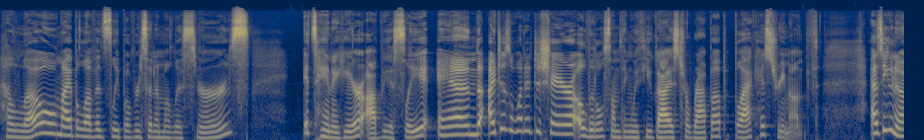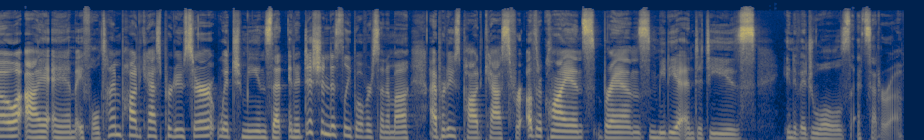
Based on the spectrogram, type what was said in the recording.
Hello, my beloved Sleepover Cinema listeners. It's Hannah here, obviously, and I just wanted to share a little something with you guys to wrap up Black History Month. As you know, I am a full time podcast producer, which means that in addition to Sleepover Cinema, I produce podcasts for other clients, brands, media entities, individuals, etc.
